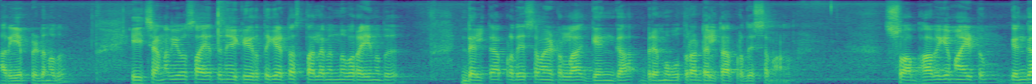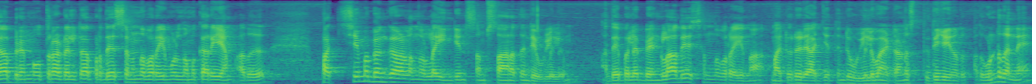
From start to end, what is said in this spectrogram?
അറിയപ്പെടുന്നത്. ഈ ചണ വ്യവസായത്തിന് കീർത്തികേട്ട സ്ഥലം എന്ന് പറയുന്നത് ഡെൽറ്റ പ്രദേശമായിട്ടുള്ള ഗംഗ ബ്രഹ്മപുത്ര ഡെൽറ്റ പ്രദേശമാണ്. സ്വാഭാവികമായിട്ടും ഗംഗാ ബ്രഹ്മപുത്ര ഡെൽറ്റ പ്രദേശം എന്ന് പറയുമ്പോൾ നമുക്കറിയാം അത് പശ്ചിമ ബംഗാൾ എന്നുള്ള ഇന്ത്യൻ സംസ്ഥാനത്തിന്റെ ഉള്ളിലും അതേപോലെ ബംഗ്ലാദേശ് എന്ന് പറയുന്ന മറ്റൊരു രാജ്യത്തിന്റെ ഉള്ളിലുമായിട്ടാണ് സ്ഥിതി ചെയ്യുന്നത്. അതുകൊണ്ട് തന്നെ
